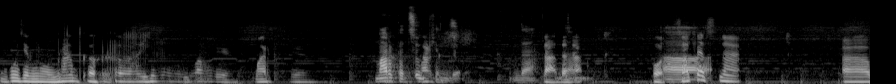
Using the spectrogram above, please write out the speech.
будем в рамках э, его главы Марка... Марка Цукинга. Да. Да, да, да. Вот, а... Соответственно, а,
